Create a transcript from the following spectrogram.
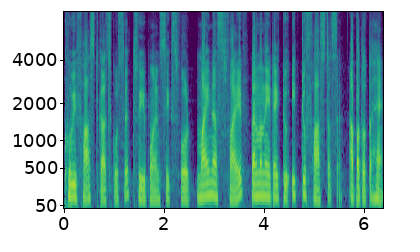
খুবই ফাস্ট কাজ করছে। Three point six four minus five তার মানে এটা একটু একটু ফাস্ট আছে। আপাতত হ্যাঁ।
